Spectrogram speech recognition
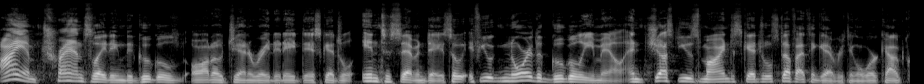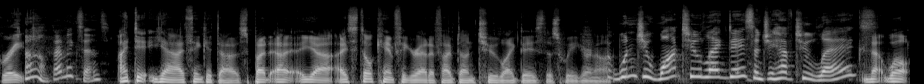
I am translating the Google auto-generated eight-day schedule into seven days. So if you ignore the Google email and just use mine to schedule stuff, I think everything will work out great. Oh, that makes sense. i did yeah i think it does but uh, yeah i still can't figure out if i've done two leg days this week or not Wouldn't you want two leg days since you have two legs? no, well,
